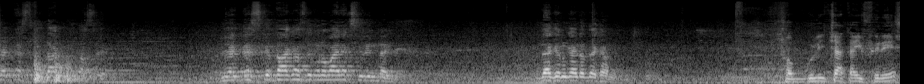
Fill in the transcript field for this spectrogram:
দাগ আছে। দুই দাগ আছে, কোনো মায়ের নাই। দেখেন গাড়িটা দেখান। সবগুলি চাকাই ফ্রেশ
